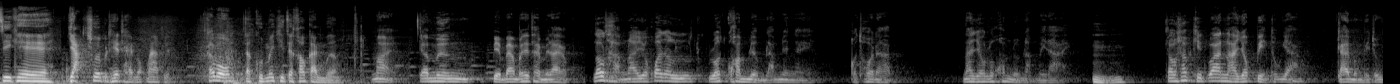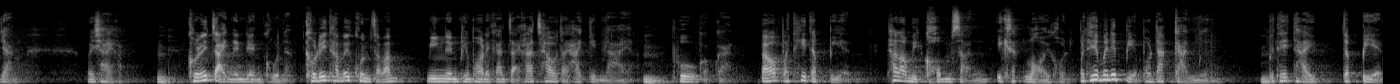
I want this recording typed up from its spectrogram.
CK อยากช่วยประเทศไทยมากๆเลย ครับผม แต่คุณไม่คิดจะเข้าการเมือง ไม่การเมืองเปลี่ยนแปลงประเทศไทยไม่ได้ครับ เราถามนายกว่าจะลดความเหลื่อมล้ำยังไง ขอโทษนะครับ นายกลดความเหลื่อมล้ำไม่ได้ อืมเราชอบคิดว่านายกเปลี่ยนทุกอย่าง การเมืองเปลี่ยนทุกอย่าง ไม่ใช่ครับคนที่จ่ายเงินเดือนคุณอะคนที่ทำให้คุณสามารถมีเงินเพียงพอในการจ่ายค่าเช่าจ่ายค่ากินได้อะผู้ประกอบการ แปลว่าประเทศจะเปลี่ยน ถ้าเรามีคมสันอีกสักร้อยคน ประเทศไม่ได้เปลี่ยนเพราะนักการเมือง ประเทศไทยจะเปลี่ยน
